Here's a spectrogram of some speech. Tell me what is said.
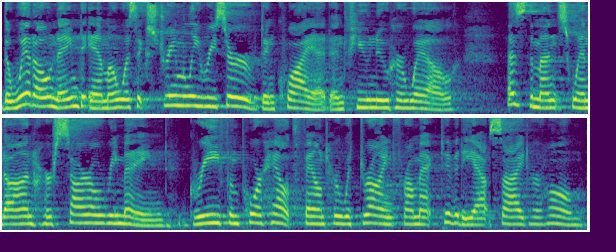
The widow, named Emma, was extremely reserved and quiet, and few knew her well. As the months went on, her sorrow remained. Grief and poor health found her withdrawing from activity outside her home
